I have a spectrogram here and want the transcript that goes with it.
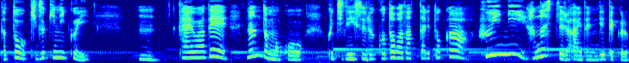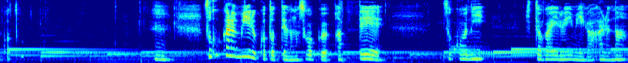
だと気づきにくい、うん、対話で何度もこう口にする言葉だったりとか不意に話してる間に出てくること、うん、そこから見えることっていうのもすごくあってそこに人がいる意味があるな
